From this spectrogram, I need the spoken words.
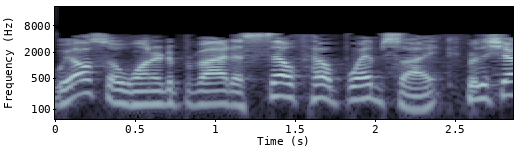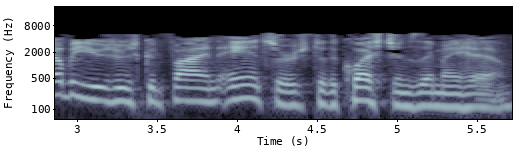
We also wanted to provide a self self-help website where the Shelby users could find answers to the questions they may have.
